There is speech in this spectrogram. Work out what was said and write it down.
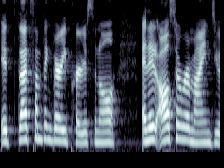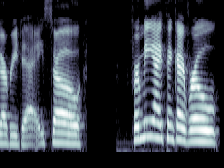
it's that's something very personal. And it also reminds you every day. So for me, I think I wrote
